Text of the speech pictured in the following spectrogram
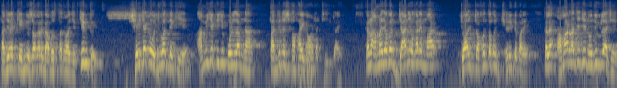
তার জন্য কেন্দ্রীয় সরকারের ব্যবস্থা করা উচিত। কিন্তু সেইটাকে অজুহাত দেখিয়ে আমি যে কিছু করলাম না, তার জন্য সাফাই গাওয়াটা ঠিক নয়। কারণ আমরা যখন জানি ওখানে মার জল যখন তখন ছেড়ে দিতে পারে, তাহলে আমার রাজ্যে যে নদীগুলো আছে,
